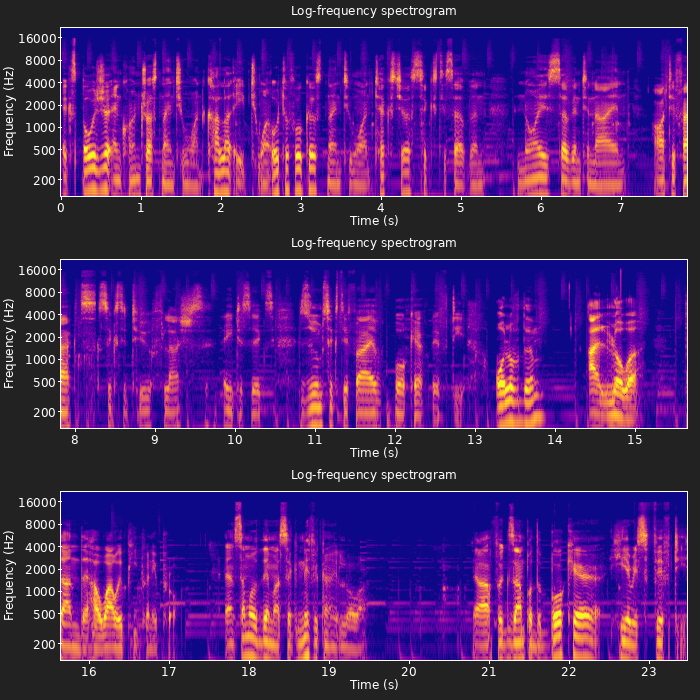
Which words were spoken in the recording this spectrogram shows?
exposure and contrast 91, color 81, autofocus 91, texture 67, noise 79, artifacts 62, flash 86, zoom 65, bokeh 50. All of them are lower than the Huawei P20 Pro and some of them are significantly lower. Uh, for example, the bokeh here is 50,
